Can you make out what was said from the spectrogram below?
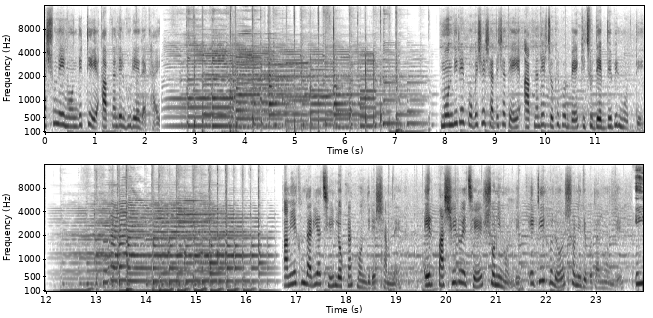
আসুন এই মন্দিরটি আপনাদের ঘুরিয়ে দেখায় মন্দিরের প্রবেশের সাথে সাথে আপনাদের চোখে পড়বে কিছু দেবদেবীর মূর্তি। আমি এখন দাঁড়িয়ে আছি লোকনাথ মন্দিরের সামনে। এর পাশে রয়েছে শনি মন্দির। এটি হলো শনি দেবতার মন্দির। এই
